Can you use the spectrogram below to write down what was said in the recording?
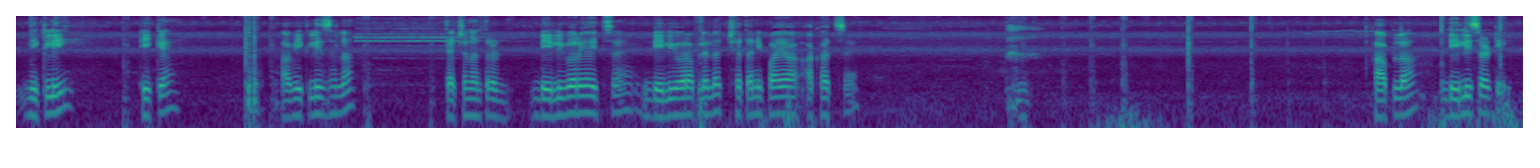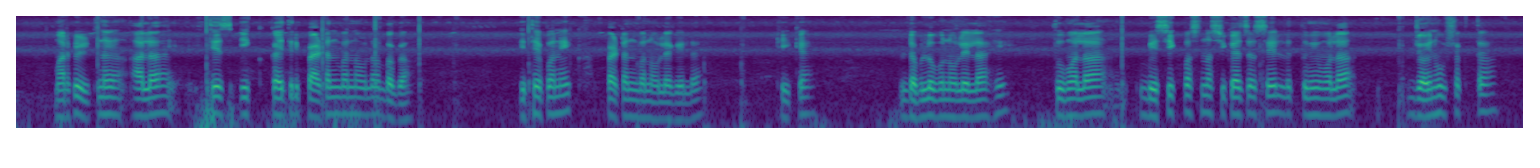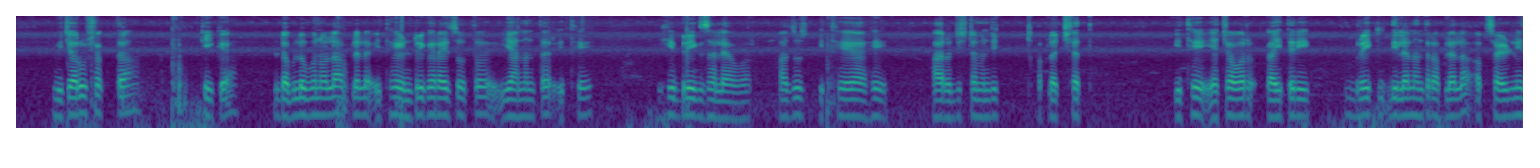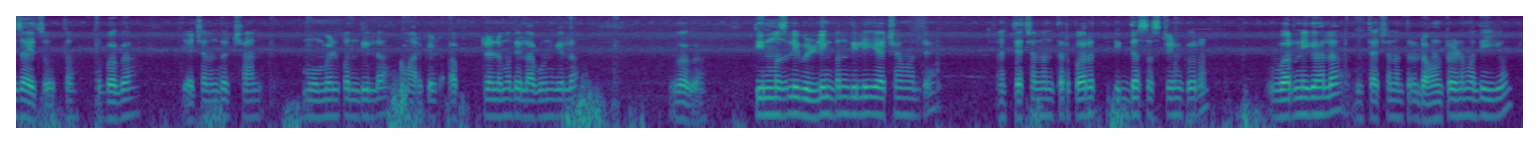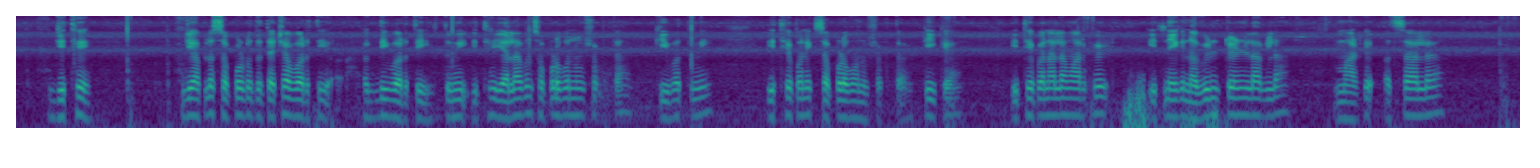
विकली ठीक आहे? हा विकली झाला. त्याच्यानंतर डेलीवर यायचं आहे डेलीवर आपल्याला छतानी पाया आखायचं आहे हा आपला डेलीसाठी मार्केट इथनं आला. इथेच एक काहीतरी पॅटर्न बनवला बघा. इथे पण एक पॅटर्न बनवला गेला आहे ठीक आहे. डब्लू बनवलेला आहे. तुम्हाला बेसिकपासनं शिकायचं असेल तर तुम्ही मला जॉईन होऊ शकता विचारू शकता. ठीक आहे. डब्लो बनवला आपल्याला इथे एंट्री करायचं होतं. यानंतर इथे ही ब्रेक झाल्यावर हा जो इथे आहे हा रजिस्टर म्हणजे आपला छत. इथे याच्यावर काहीतरी ब्रेक दिल्यानंतर आपल्याला अपसाईडने जायचं होतं. तर बघा याच्यानंतर छान मुवमेंट पण दिला. मार्केट अप ट्रेंडमध्ये लागून गेलं. बघा. तीन मजली बिल्डिंग पण दिली याच्यामध्ये. आणि त्याच्यानंतर परत एकदा सस्टेन करून वर निघालं आणि त्याच्यानंतर डाऊन ट्रेंडमध्ये येऊन जिथे जे आपलं सपोर्ट होतं त्याच्यावरती अगदी वरती तुम्ही इथे याला पण सपोर्ट बनवू शकता किंवा तुम्ही इथे पण एक सपोर्ट बनवू शकता. ठीक आहे? इथे पण आलं मार्केट इथनं एक नवीन ट्रेंड लागला. मार्केट असं आलं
